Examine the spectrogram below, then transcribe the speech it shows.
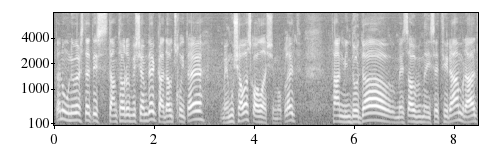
და ნუ უნივერსიტეტის დამთავრების შემდეგ გადავწყვიტე მემუშავა სკოლაში, მოკლედ. თან მინდოდა მესწავლებლე ისეთი რამ, რაც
